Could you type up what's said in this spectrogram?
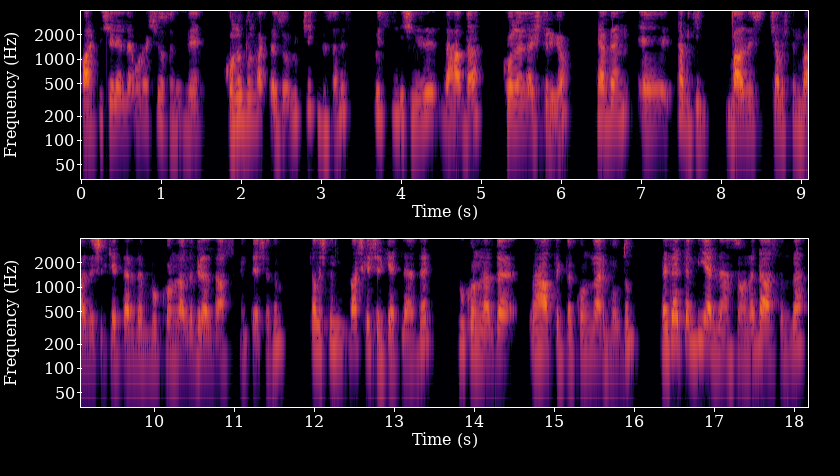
farklı şeylerle uğraşıyorsanız ve konu bulmakta zorluk çekmiyorsanız bu sizin işinizi daha da kolaylaştırıyor. Ya ben, eee, tabii ki bazı çalıştığım bazı şirketlerde bu konularda biraz daha sıkıntı yaşadım. Çalıştığım başka şirketlerde bu konularda rahatlıkla konular buldum ve zaten bir yerden sonra da aslında,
